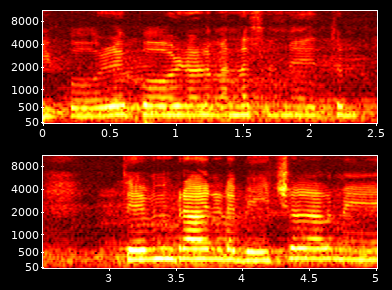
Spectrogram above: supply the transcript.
ഇപ്പോഴെപ്പോഴാണ് മരണസമയത്തും ദേവനമ്പ്രാനുടെ ബേച്ചുകളമേ ആമേ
